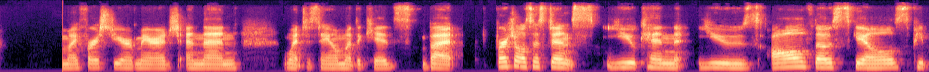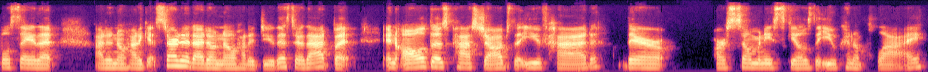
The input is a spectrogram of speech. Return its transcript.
my first year of marriage and then went to stay home with the kids. But virtual assistants, you can use all of those skills. People say that I don't know how to get started, I don't know how to do this or that, but in all of those past jobs that you've had, there are so many skills that you can apply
